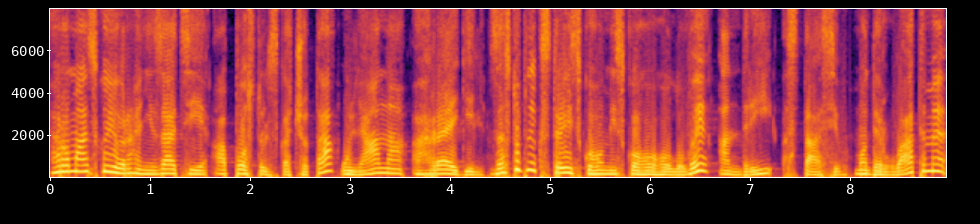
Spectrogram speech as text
громадської організації Апостольська чота Уляна Греділь, заступник Стрийського міського голови Андрій Стасів. Модеруватиме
